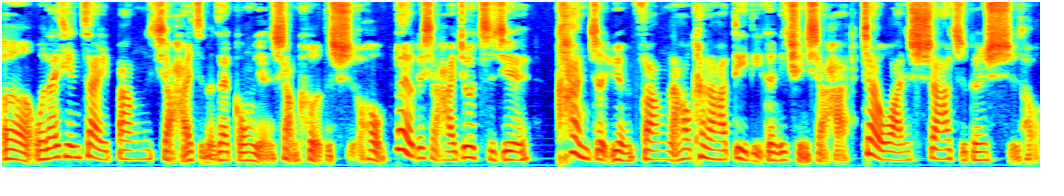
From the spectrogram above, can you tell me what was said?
呃，我那天在帮小孩子们在公园上课的时候，那有个小孩就直接。看着远方，然后看到他弟弟跟一群小孩在玩沙子跟石头，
